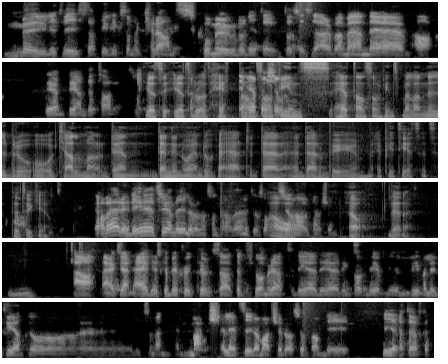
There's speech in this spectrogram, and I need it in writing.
möjligtvis att det är liksom en kranskommun och lite utåt. Så där, Men eh, ja, det, det, är en detalj. Jag, jag tror att hettan som, finns, hettan som finns mellan Nybro och Kalmar, den, den är nog ändå värd där, derby-epitetet. Det tycker jag. Ja, vad är det? Det är tre mil eller något sånt där? Är det inte så? Ja, kanske. ja det är det. Mm. Ja, nej, det ska bli skitkul. Så att du förstår mig rätt. Det, det, det, det är rivalitet och eh, liksom en, en, match, eller fyra matcher då, som kommer bli, bli jättehäftigt.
